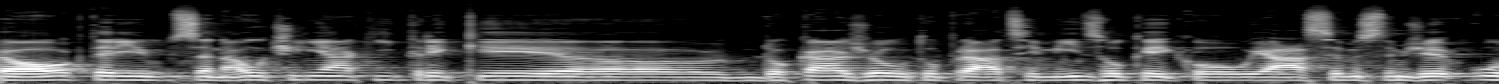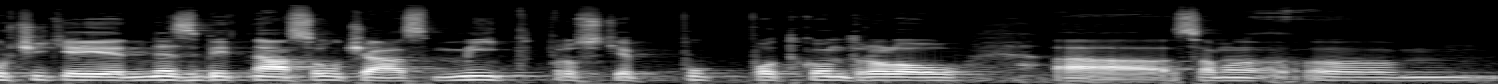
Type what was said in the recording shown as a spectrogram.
jo, který se naučí nějaký triky, dokážou tu práci mít s hokejkou. Já si myslím, že určitě je nezbytná součást mít prostě puk pod kontrolou a samo, um,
